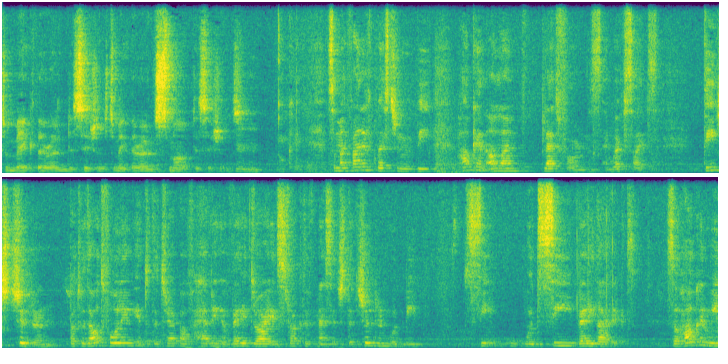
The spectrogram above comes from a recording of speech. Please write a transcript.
to make their own decisions, to make their own smart decisions. Mhm. Okay. So my final question would be, how can online platforms and websites teach children, but without falling into the trap of having a very dry, instructive message that children would be see would see very direct? So how can we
